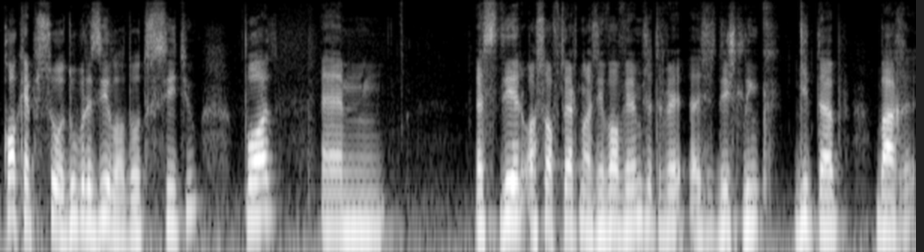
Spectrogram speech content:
qualquer pessoa do Brasil ou de outro sítio pode um, aceder ao software que nós desenvolvemos através deste link github barra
